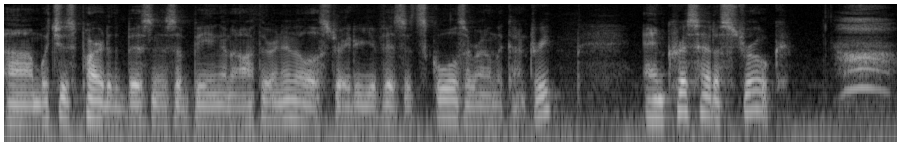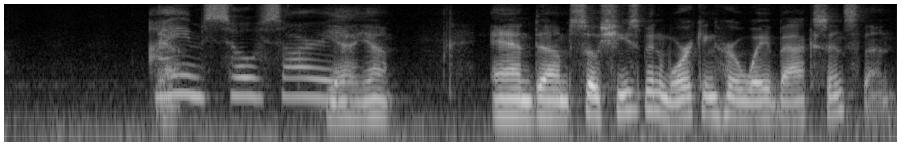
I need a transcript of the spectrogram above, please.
um, which is part of the business of being an author and an illustrator. You visit schools around the country. And Chris had a stroke. I am so sorry. Yeah, yeah. And um, so she's been working her way back since then.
